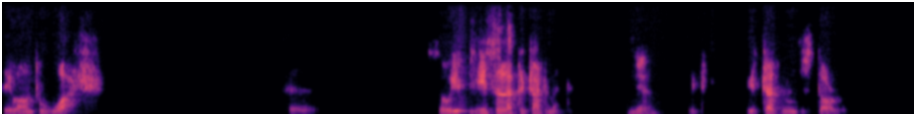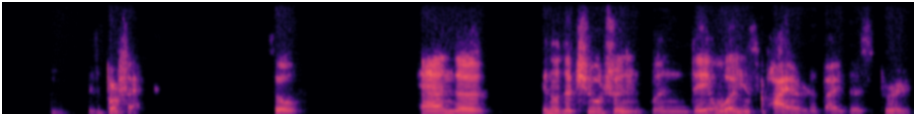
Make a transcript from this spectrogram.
They want to watch. Uh, so it, it's like a judgment. Yeah. It, it's judgment story. Mm. It's perfect. So, and, uh, you know, the children, when they were inspired by the spirit,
